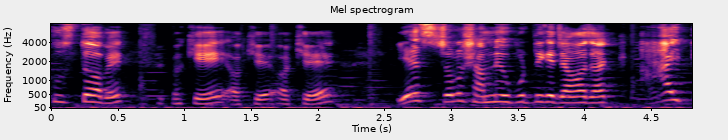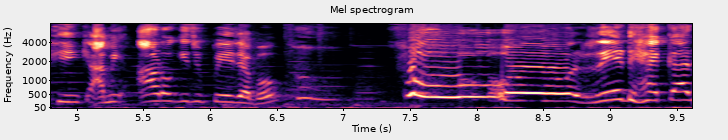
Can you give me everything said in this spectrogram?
খুঁজতে হবে। ওকে ওকে ওকে ইয়েস চলো সামনে উপর দিকে যাওয়া যাক। আই থিঙ্ক আমি আরও কিছু পেয়ে যাব। রেড হ্যাকার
